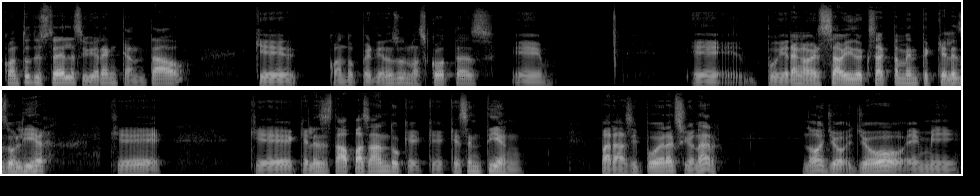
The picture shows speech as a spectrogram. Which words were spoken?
¿Cuántos de ustedes les hubiera encantado que cuando perdieron sus mascotas eh, eh, pudieran haber sabido exactamente qué les dolía, qué, qué, qué les estaba pasando, qué, qué, qué, sentían, para así poder accionar? No, yo, yo en mi,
